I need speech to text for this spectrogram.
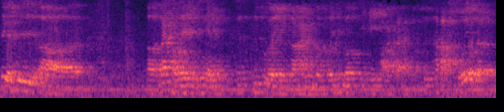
这个是呃呃 Light Foundation 今年资资助的一个专案，叫做 Political TV Archive，就是他把所有的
